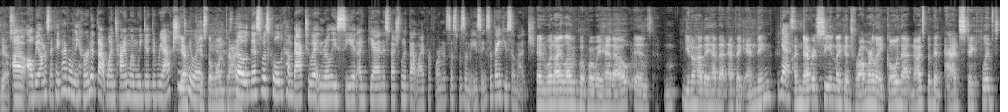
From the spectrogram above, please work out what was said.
Yes. Uh, I'll be honest, I think I've only heard it that one time when we did the reaction yeah. to it. Just the one time. So this was cool to come back to it and really see it again, especially with that live performance. This was amazing. So thank you so much. And what I love before we head out is you know how they have that epic ending? Yes. I've never seen like a drummer like go that nuts, but then add stick flips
